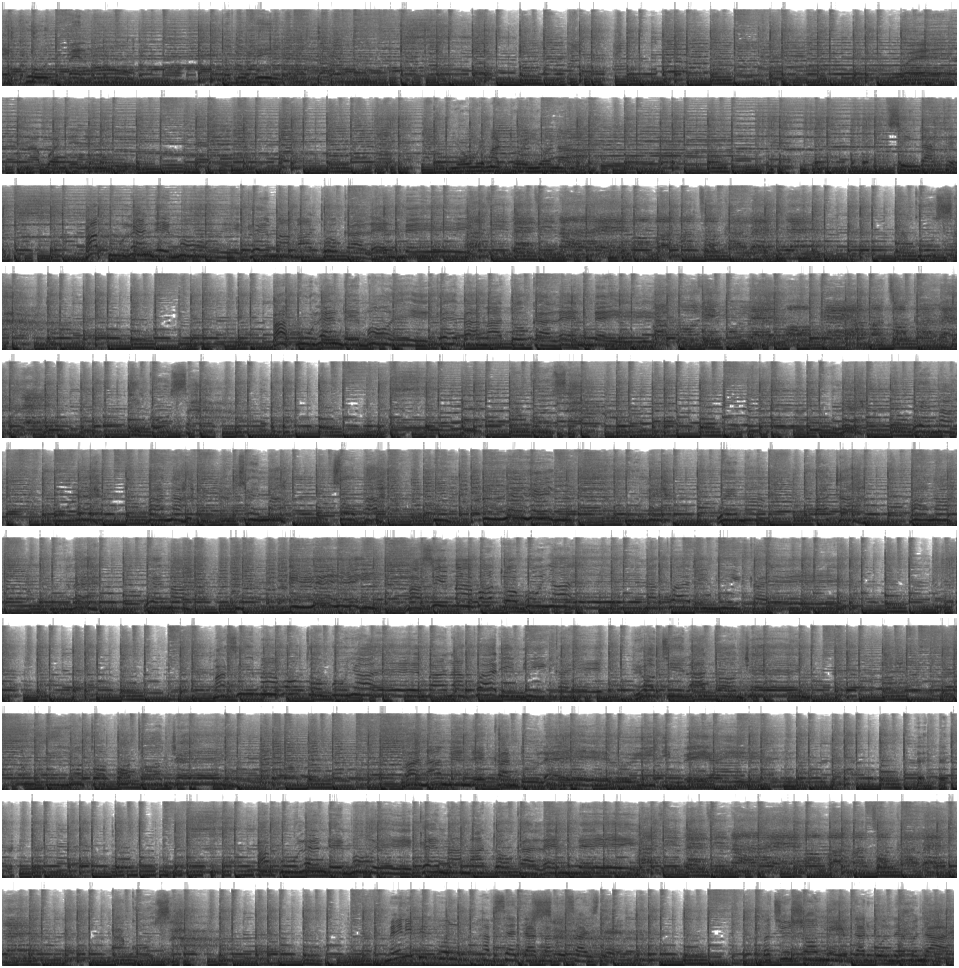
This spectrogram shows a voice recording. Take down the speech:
écoute Belmont de Beauville bato kalende ye. Said that Makossa is dead. But you assured me that it will never die.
